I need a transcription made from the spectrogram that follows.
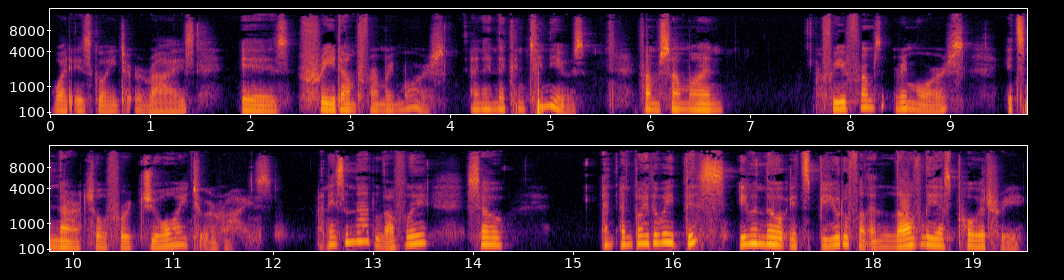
what is going to arise is freedom from remorse, and then it continues from someone free from remorse. It's natural for joy to arise. And isn't that lovely? So and, and by the way, this, even though it's beautiful and lovely as poetry,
